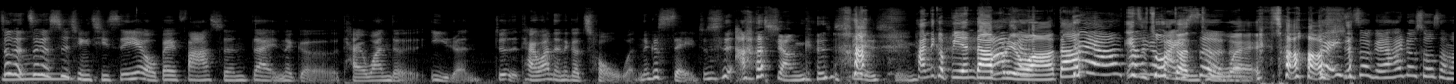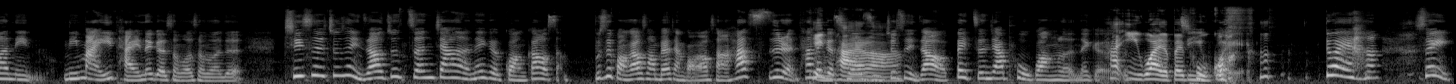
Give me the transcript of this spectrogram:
这个这个事情其实也有被发生在那个台湾的艺人，就是台湾的那个丑闻，那个谁，就是阿翔跟谢欣，他那个 B N W 啊，对啊，一直做梗图哎，超好，对，一直做梗，他就说什么你你买一台那个什么什么的，其实就是你知道，就增加了那个广告商，不是广告商，不要讲广告商，他私人他那个车子就是你知道被增加曝光了那个，他意外的被曝光，对啊，所以。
